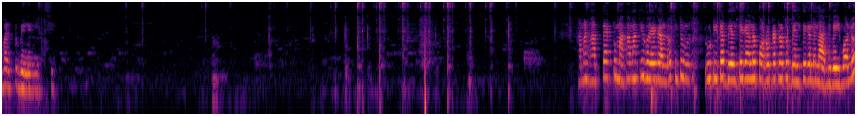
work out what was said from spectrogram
আবার একটু বেলে নিচ্ছি। আমার হাতটা একটু মাখামাখি হয়ে গেল, কিন্তু রুটিটা বেলতে গেলে, পরোটাটা তো বেলতে গেলে লাগবেই, বলো?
